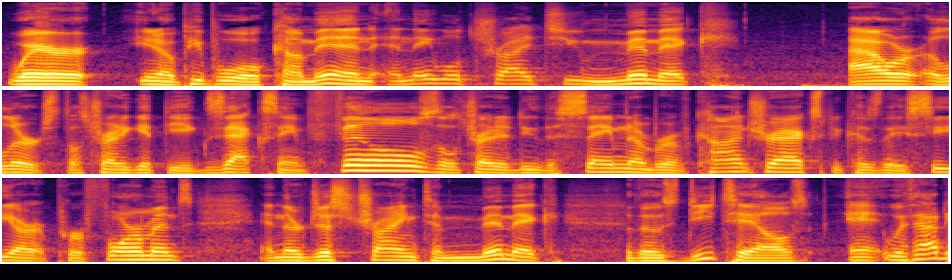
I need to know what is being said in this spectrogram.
where you know people will come in and they will try to mimic our alerts. They'll try to get the exact same fills. They'll try to do the same number of contracts because they see our performance and they're just trying to mimic those details eh, without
